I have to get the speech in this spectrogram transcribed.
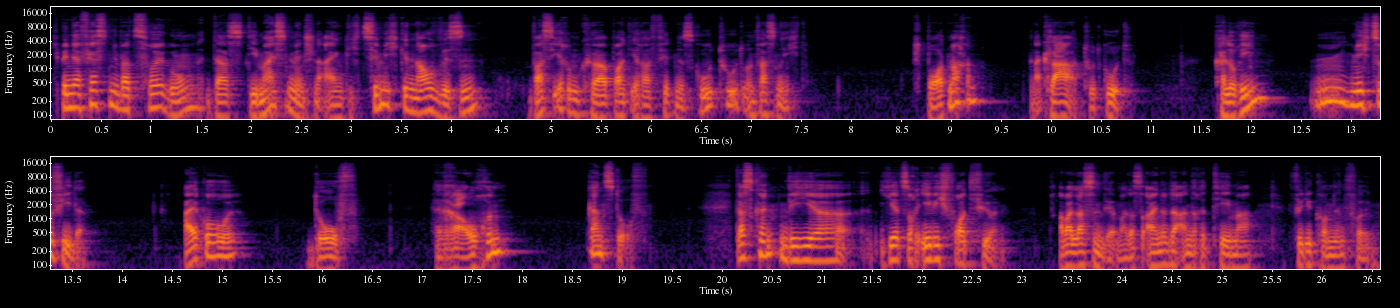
Ich bin der festen Überzeugung, dass die meisten Menschen eigentlich ziemlich genau wissen, was ihrem Körper und ihrer Fitness gut tut und was nicht. Sport machen? Na klar, tut gut. Kalorien? Hm, nicht zu viele. Alkohol? Doof. Rauchen? Ganz doof. Das könnten wir hier, jetzt noch ewig fortführen. Aber lassen wir mal das ein oder andere Thema für die kommenden Folgen.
